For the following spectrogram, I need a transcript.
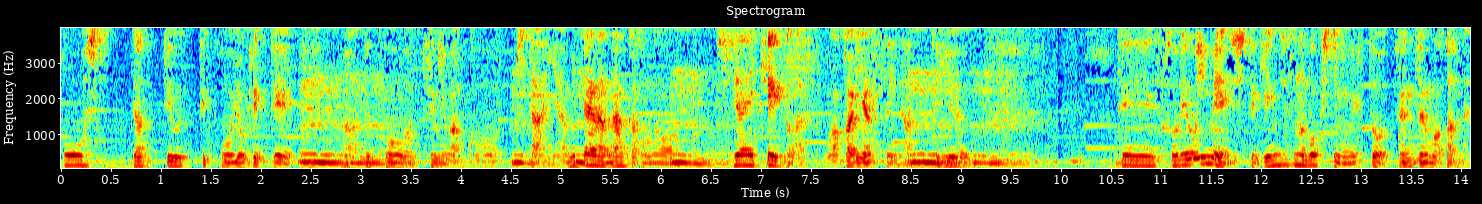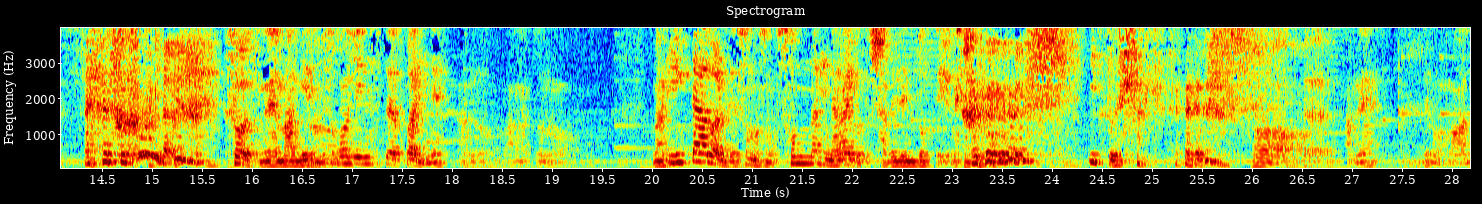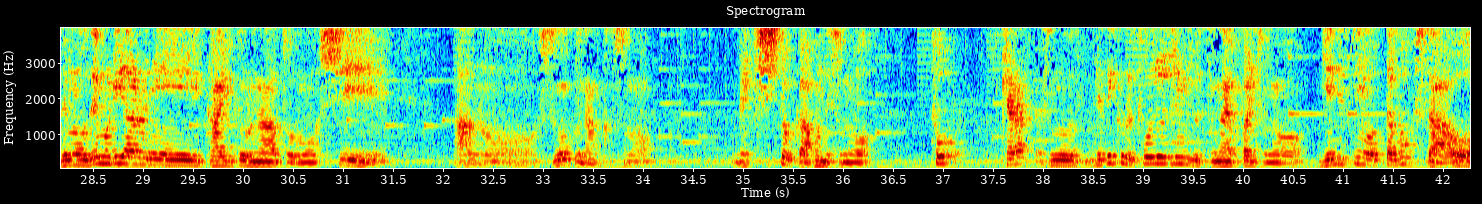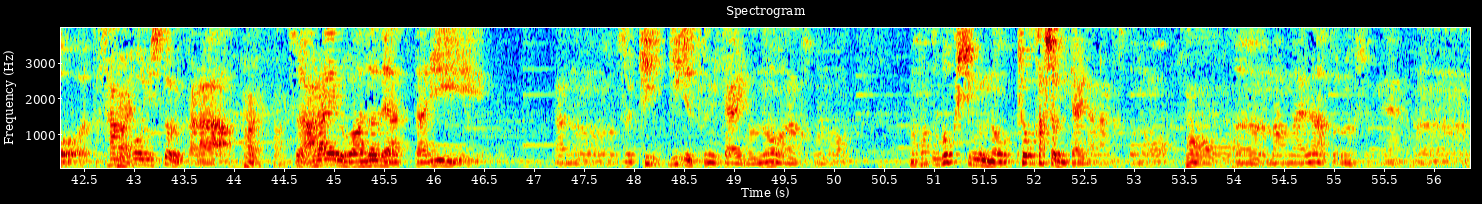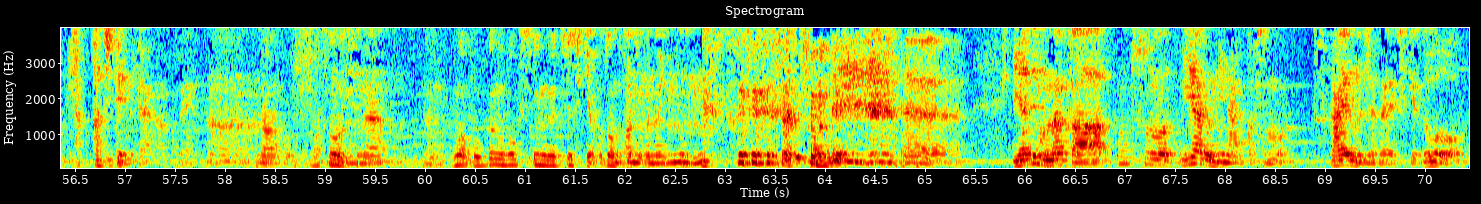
こうしやって打ってこう避けて、うん。あでこう次はこう来たんや、みたいななんかその、うん。試合経過が分かりやすいなっていう、ん。でそれをイメージして現実のボクシングを見ると全然分かんないです。そうですね。まあ現実、うん。そこは現実とやっぱりねあの漫画とのまあインターバルでそもそもそんなに長いこと喋れんぞっていうね。1分しかあ あね。でもまあでもでもリアルに書いとるなと思うしあのすごくなんかその歴史とかほんでそのとキャラその出てくる登場人物がやっぱりその現実に追ったボクサーをやっぱ参考にしとるから、はい。はいそういうあらゆる技であったりあのそういう技技術みたいののなんかこの、まあ、本当ボクシングの教科書みたいななんかこの漫画やなと思いますよね、うん、百科事典みたいなのがね、うん、あなるほど。あそうですね、うん。まあ、僕のボクシング知識はほとんど初めの一歩、うん。そう。ですね、えーいやでもなんか本当そのリアルになんかその使えるじゃないですけど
